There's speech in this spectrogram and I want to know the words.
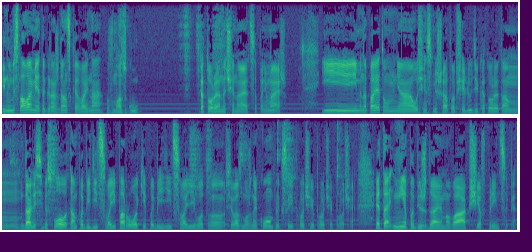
Иными словами, это гражданская война в мозгу, которая начинается, понимаешь? И именно поэтому меня очень смешат вообще люди, которые там дали себе слово там победить свои пороки, победить свои вот э, всевозможные комплексы и прочее, прочее, прочее. Это непобеждаемо вообще в принципе.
